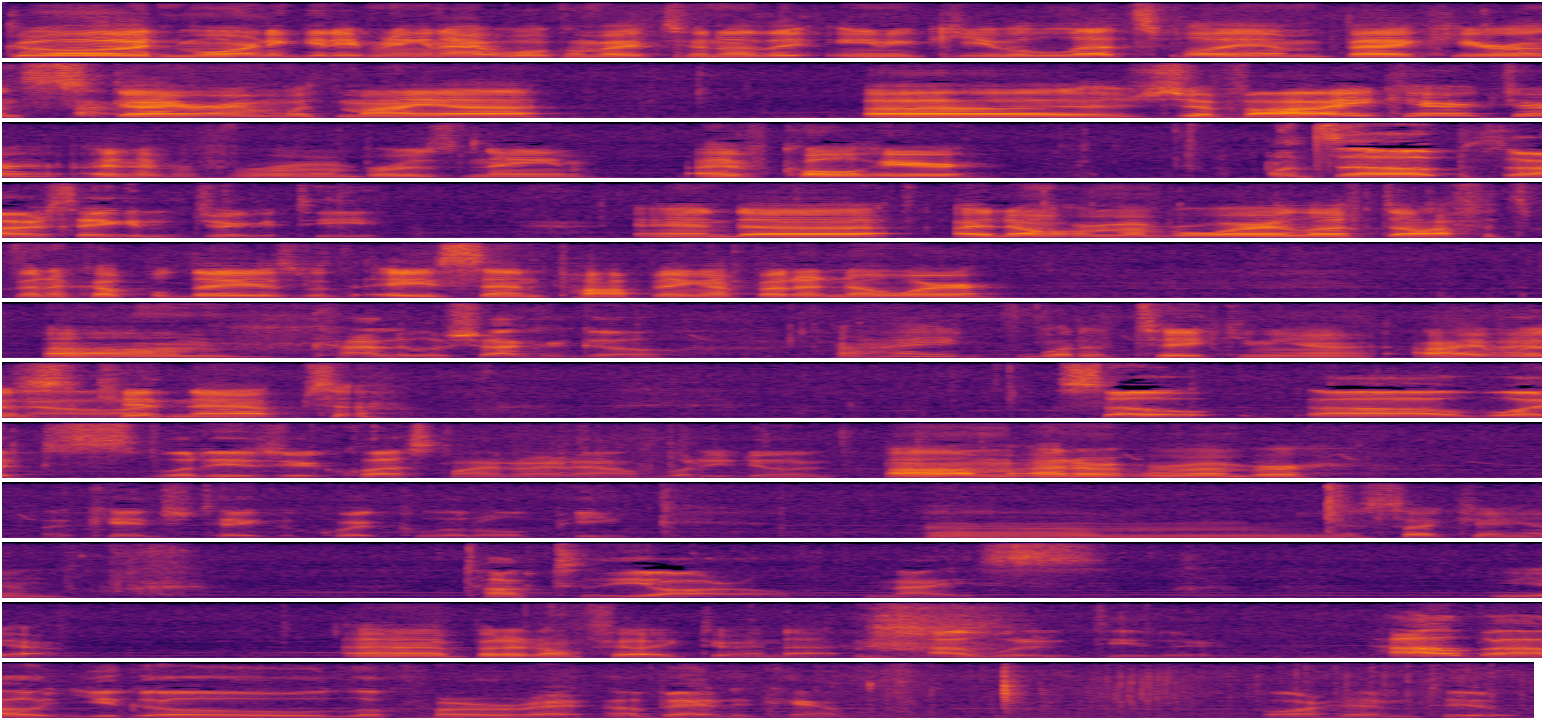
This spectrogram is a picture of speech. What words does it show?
Good morning, good evening, and night. Welcome back to another Inukiba Let's Play. I'm back here on Skyrim with my, uh, uh, Javai character. I never remember his name. I have Cole here, What's up? Sorry, I was taking a drink of tea. and, uh, I don't remember where I left off. It's been a couple days with Asen popping up out of nowhere. Um, Kinda wish I could go. I would have taken you. I was I know. kidnapped. So, uh, what's what is your quest line right now? What are you doing? um, I don't remember. Uh, can't you take a quick little peek? Um, yes, I can. Talk to the Jarl. Nice. Yeah. Uh, but I don't feel like doing that. I wouldn't either. How about you go look for a, a bandit camp? Or him too.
